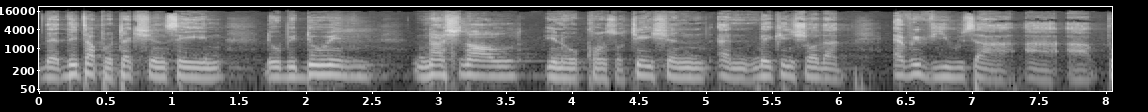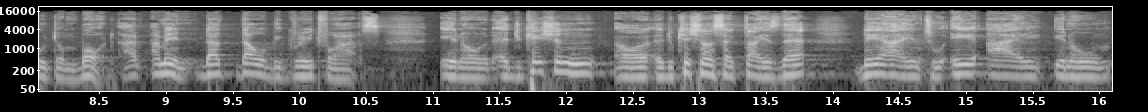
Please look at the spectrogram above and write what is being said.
the data protection saying they will be doing national, you know, consultation and making sure that every views are, are, are put on board. I, I, mean, that, that would be great for us. You know, education or educational sector is there. They are into AI, you know,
